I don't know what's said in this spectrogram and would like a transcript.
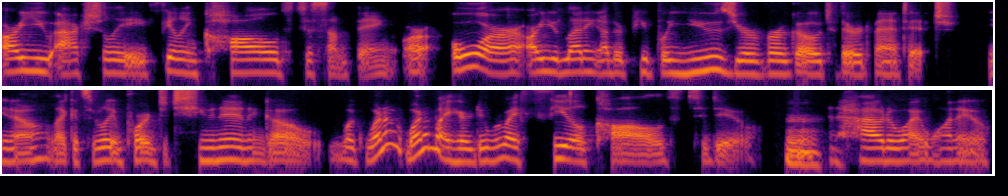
are you actually feeling called to something? Or or are you letting other people use your Virgo to their advantage? You know, like it's really important to tune in and go, like, what am what am I here to do? What do I feel called to do? Mm. And how do I want to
